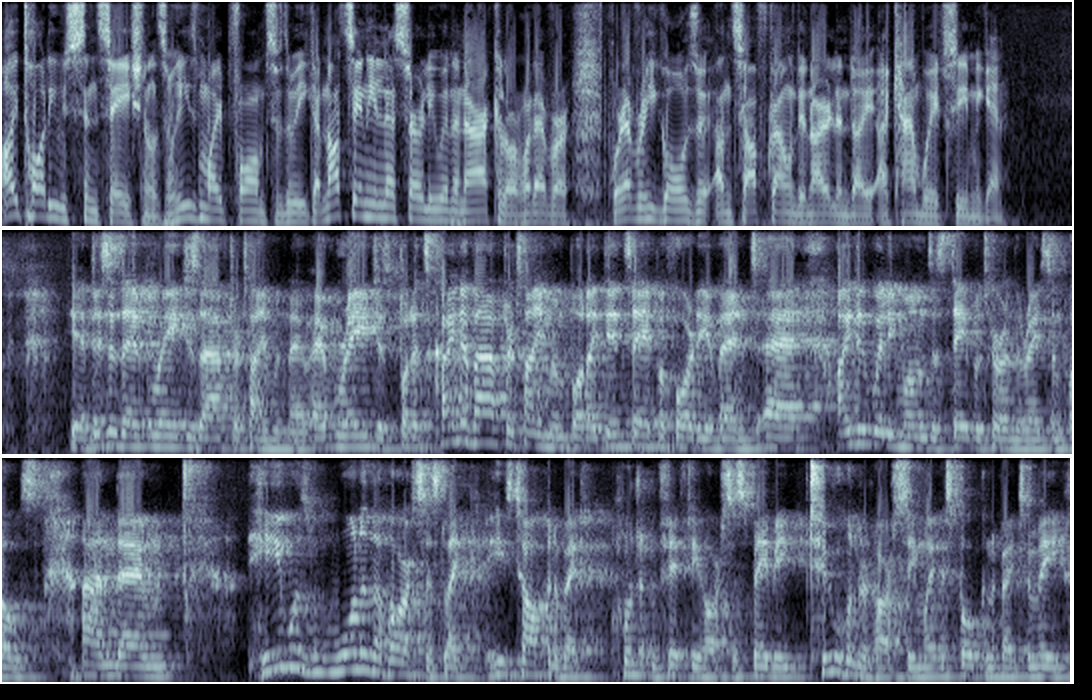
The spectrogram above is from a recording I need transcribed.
I thought he was sensational so he's my performance of the week. I'm not saying he'll necessarily win an Arkle or whatever. Wherever he goes on soft ground in Ireland I, I can't wait to see him again yeah, this is outrageous after timing now. Outrageous, but it's kind of after timing. But I did say it before the event. Uh, I did Willie Mullins a stable tour in the Racing Post, and um, he was one of the horses, like he's talking about 150 horses, maybe 200 horses he might have spoken about to me.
